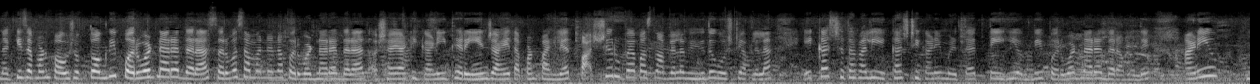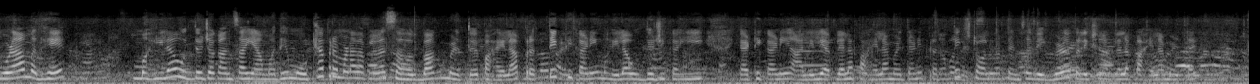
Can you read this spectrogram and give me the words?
नक्कीच आपण पाहू शकतो. अगदी परवडणाऱ्या दरात सर्वसामान्यांना परवडणाऱ्या दरात अशा या ठिकाणी इथे रेंज आहेत. आपण पाहिल्यात पाचशे रुपयापासून आपल्याला विविध गोष्टी आपल्याला एकाच छताखाली एकाच ठिकाणी मिळत आहेत तेही अगदी परवडणाऱ्या दरामध्ये. आणि मुळामध्ये महिला उद्योजकांचा यामध्ये मोठ्या प्रमाणात आपल्याला सहभाग मिळतोय पाहायला. प्रत्येक ठिकाणी महिला उद्योजिकाही या ठिकाणी आलेली आपल्याला पाहायला मिळते आणि प्रत्येक स्टॉलवर त्यांचं वेगवेगळं कलेक्शन आपल्याला पाहायला मिळतं आहे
